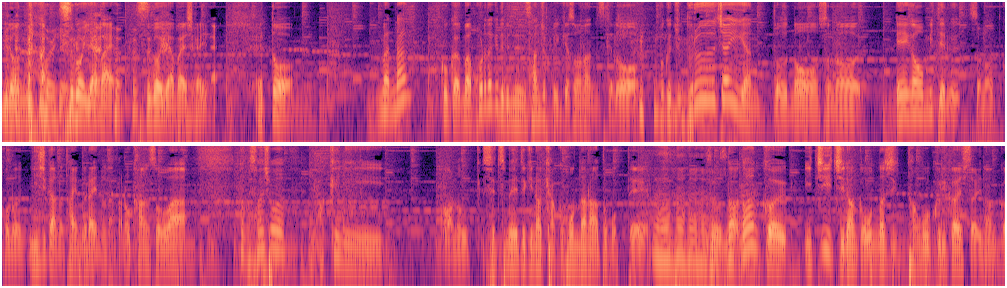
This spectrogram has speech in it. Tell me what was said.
いろんなすごいやばい。すごいやばいしかいない。えっとまあ何個か、まあ、これだけで別に30分いけそうなんですけど 僕ブルージャイアントのその映画を見てるそのこの2時間のタイムラインの中の感想はなんか最初はやけにあの説明的な脚本だなと思って。そう ななんかいちいちなんか同じ単語を繰り返したりなんか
